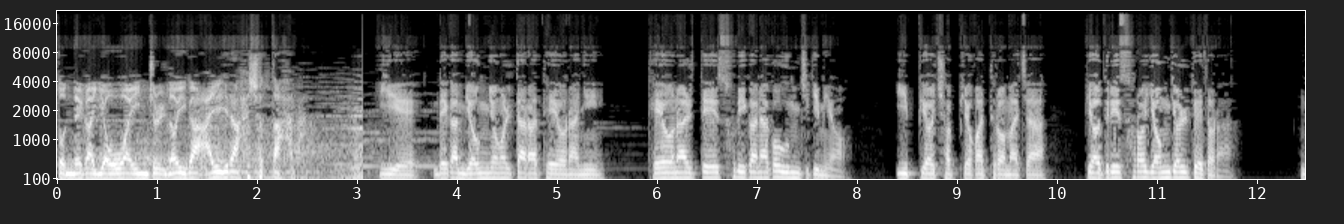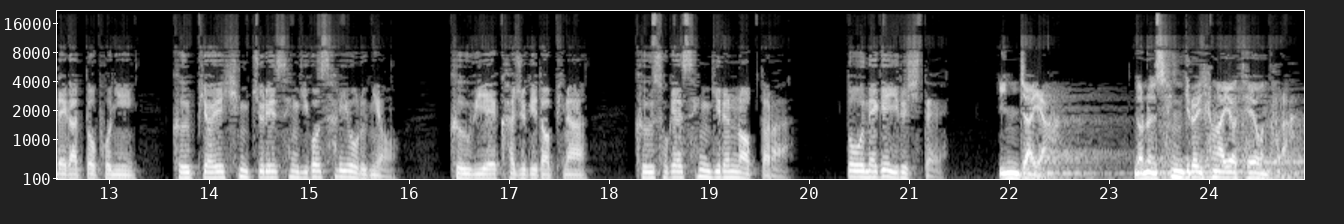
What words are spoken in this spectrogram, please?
또 내가 여호와인 줄 너희가 알리라 하셨다 하라 이에 내가 명령을 따라 대언하니 대언할 때 소리가 나고 움직이며 이 뼈 저 뼈가 들어맞아 뼈들이 서로 연결되더라. 내가 또 보니 그 뼈에 힘줄이 생기고 살이 오르며 그 위에 가죽이 덮이나 그 속에 생기는 없더라. 또 내게 이르시되 인자야, 너는 생기를 향하여 대언하라.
